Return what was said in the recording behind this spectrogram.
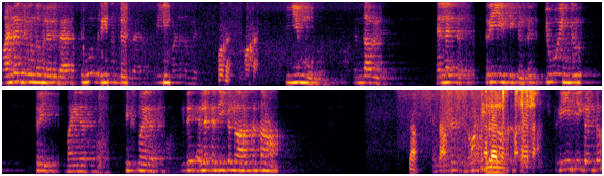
വണ്ണും ടൂവും തമ്മിൽ ഒരു പേർ ടൂ ത്രീ തമ്മിൽ ഒരു പേർ ത്രീയും വണ്ണും തമ്മിൽ പിയും മൂന്നും എന്താ വീട് L H S three is equal to two into three minus four six minus four ഇത് L H S equal to R H S ആണോ. Three is equal to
